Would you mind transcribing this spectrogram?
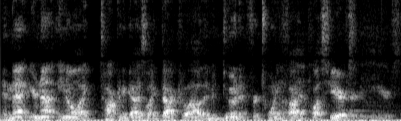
in that you're not you know like talking to guys like Dr. Lau. They've been doing it for 25 Oh, yeah. plus years. 30 years.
